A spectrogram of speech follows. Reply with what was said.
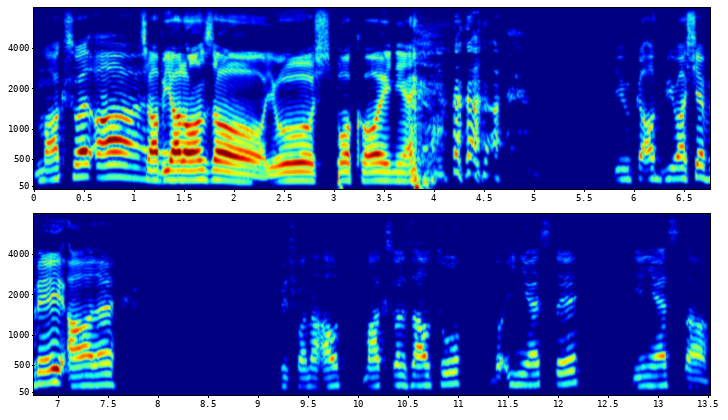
Maxwell, a Xabi Alonso, już spokojnie. Piłka odbiła się w ryj, ale wyszła na aut. Maxwell z autu do Iniesty. Iniesta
